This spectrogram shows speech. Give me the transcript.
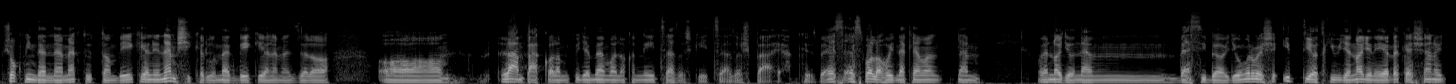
sok mindennel meg tudtam békélni, nem sikerül megbékélnem ezzel a, a lámpákkal, amik ugye ben vannak a 400-as, 200-as pályán közben. Ez, ez valahogy nekem nem, olyan nagyon nem veszi be a gyomrom, és itt jött ki ugye nagyon érdekesen, hogy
